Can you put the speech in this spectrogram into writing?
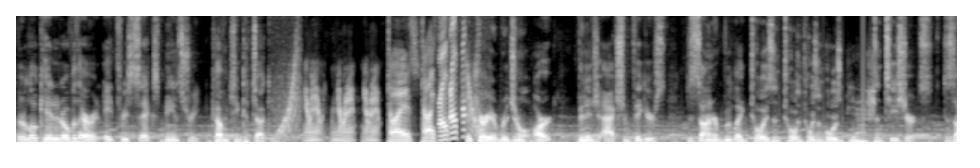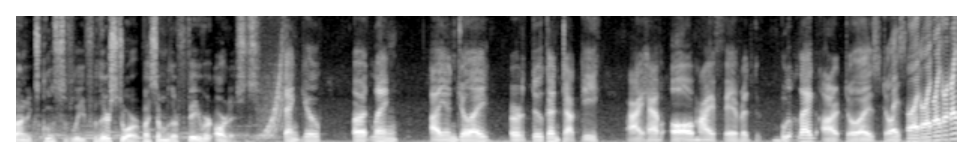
They're located over there at 836 Main Street, Covington, Kentucky. Toys, toys, toys. They carry original art, vintage action figures, designer bootleg toys, and toys, toys, and toys, and t-shirts designed exclusively for their store by some of their favorite artists. Thank you, Earthling. I enjoy Earth to Kentucky. I have all my favorite bootleg art toys. Toys, toys, toys, toys.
